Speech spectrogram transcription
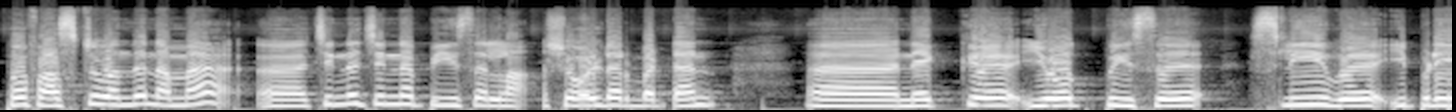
இப்போ ஃபஸ்ட்டு வந்து நம்ம சின்ன சின்ன பீஸ் எல்லாம் shoulder button neck yoke piece sleeve இப்படி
